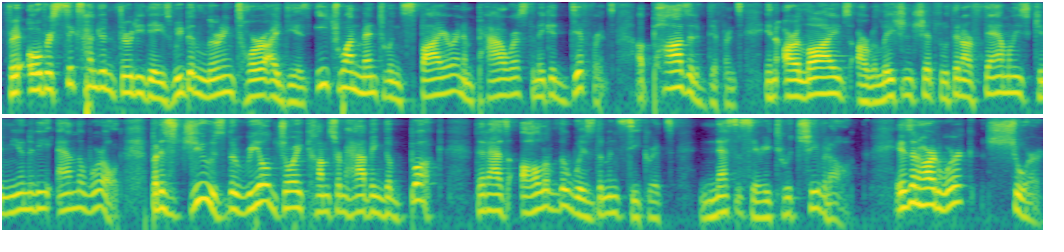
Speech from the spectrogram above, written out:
For over 630 days, we've been learning Torah ideas, each one meant to inspire and empower us to make a difference, a positive difference in our lives, our relationships, within our families, community, and the world. But as Jews, the real joy comes from having the book that has all of the wisdom and secrets necessary to achieve it all. Is it hard work? Sure,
